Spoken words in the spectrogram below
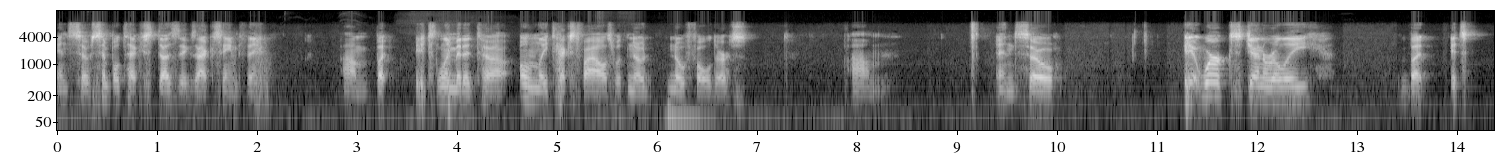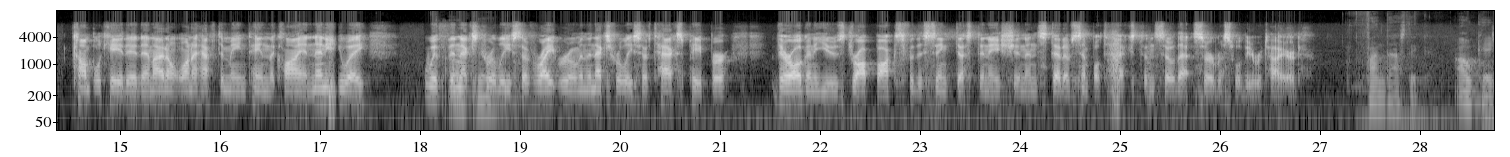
And so Simple Text does the exact same thing. Um, but it's limited to only text files with no no folders. Um, and so it works generally, but it's complicated and I don't want to have to maintain the client. And anyway, with the next release of Lightroom and the next release of Taxpaper, they're all going to use Dropbox for the sync destination instead of Simple Text, and so that service will be retired. Fantastic. Okay.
